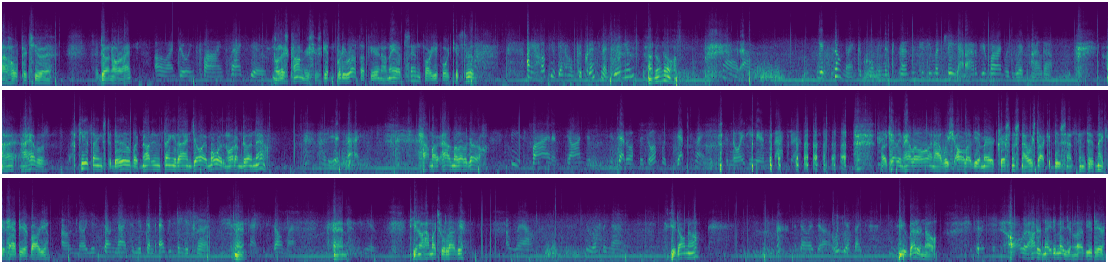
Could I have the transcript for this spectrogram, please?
I hope that you're uh, doing all right. Oh, I'm doing fine. Thank you. Well, this Congress is getting pretty rough up here, and I may have to send for you before it gets through. I hope you get home for Christmas, will you? I don't know. God, uh, you're so nice to call me, Mr. President, because you must be out of your mind with work piled up. I, I have a, a few things to do, but not anything that I enjoy more than what I'm doing now. Oh, you're nice. How my, how's my little girl? She's fine, and John just set off this awful jet plane. It's just the noise you hear in the background. well, tell him hello, and I wish all of you a Merry Christmas, and I wish I could do something to make it happier for you. Oh, no, you're so nice, and you've done everything you could. And, Thank you so much. and You. do you know how much we love you? Oh, well, you're awfully nice. You don't know? Uh, well, yes, I do. You better know. All the 180 million love you, dear,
